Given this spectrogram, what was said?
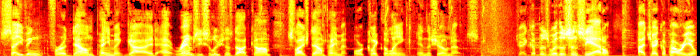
saving for a down payment guide at ramseysolutions.com slash down payment or click the link in the show notes. Jacob is with us in Seattle. Hi, Jacob. How are you?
